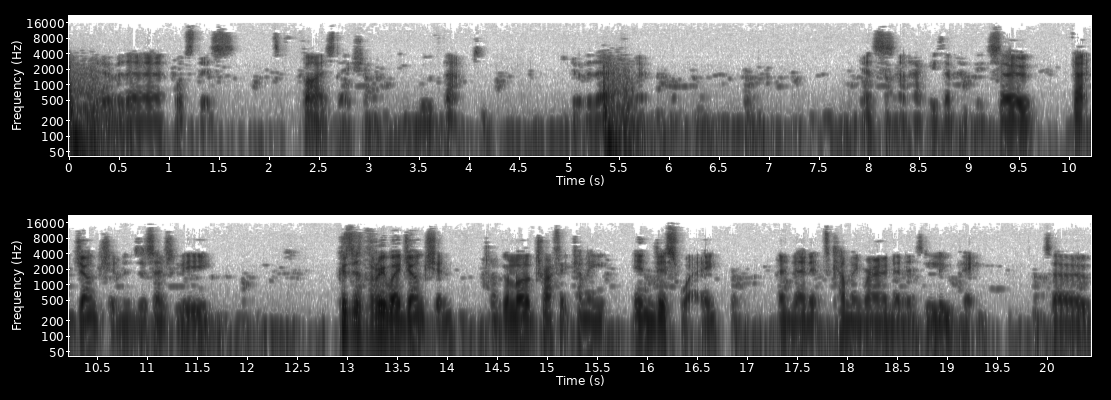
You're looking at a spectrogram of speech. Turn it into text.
Get over there. What's this? It's a fire station. You can move that. Get over there. Yes, unhappy is unhappy. So that junction is essentially because it's a three-way junction. I've got a lot of traffic coming in this way, and then it's coming round and it's looping. So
